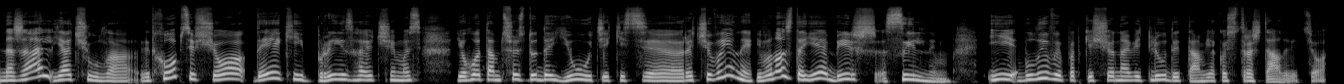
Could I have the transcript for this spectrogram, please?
На жаль, я чула від хлопців, що деякі бризгають чимось, його там щось додають, якісь е, речовини, і воно стає більш сильним. І були випадки, що навіть люди там якось страждали від цього.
